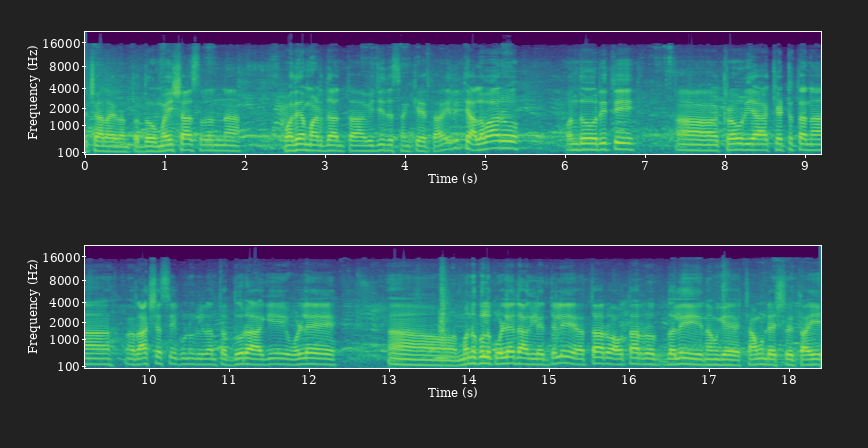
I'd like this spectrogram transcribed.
ವಿಚಾರ ಇರೋಂಥದ್ದು ಮಹಿಷಾಸ್ತ್ರನ ವಧೆ ಮಾಡಿದಂಥ ವಿಜಯದ ಸಂಕೇತ. ಈ ರೀತಿ ಹಲವಾರು ಒಂದು ರೀತಿ ಕ್ರೌರ್ಯ, ಕೆಟ್ಟತನ, ರಾಕ್ಷಸಿ ಗುಣಗಳಿರೋಂಥ ದೂರ ಆಗಿ ಒಳ್ಳೆ ಮನುಕುಲಕ್ಕೆ ಒಳ್ಳೆಯದಾಗಲಿ ಅಂತೇಳಿ ಹತ್ತಾರು ಅವತಾರದಲ್ಲಿ ನಮಗೆ ಚಾಮುಂಡೇಶ್ವರಿ ತಾಯಿ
